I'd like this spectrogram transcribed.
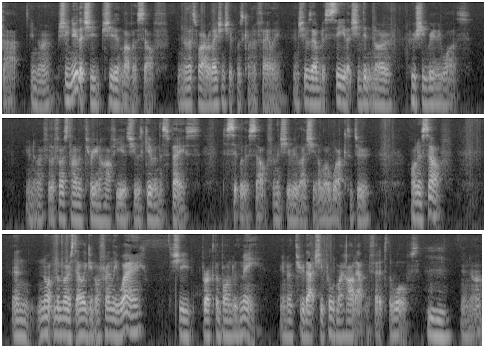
that, you know, she knew that she, she didn't love herself. You know, that's why our relationship was kind of failing. And she was able to see that she didn't know who she really was. You know, for the first time in three and a half years, she was given the space to sit with herself. And then she realized she had a lot of work to do on herself. And not in the most elegant or friendly way, she broke the bond with me. You know, through that she pulled my heart out and fed it to the wolves. Mm. You know,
